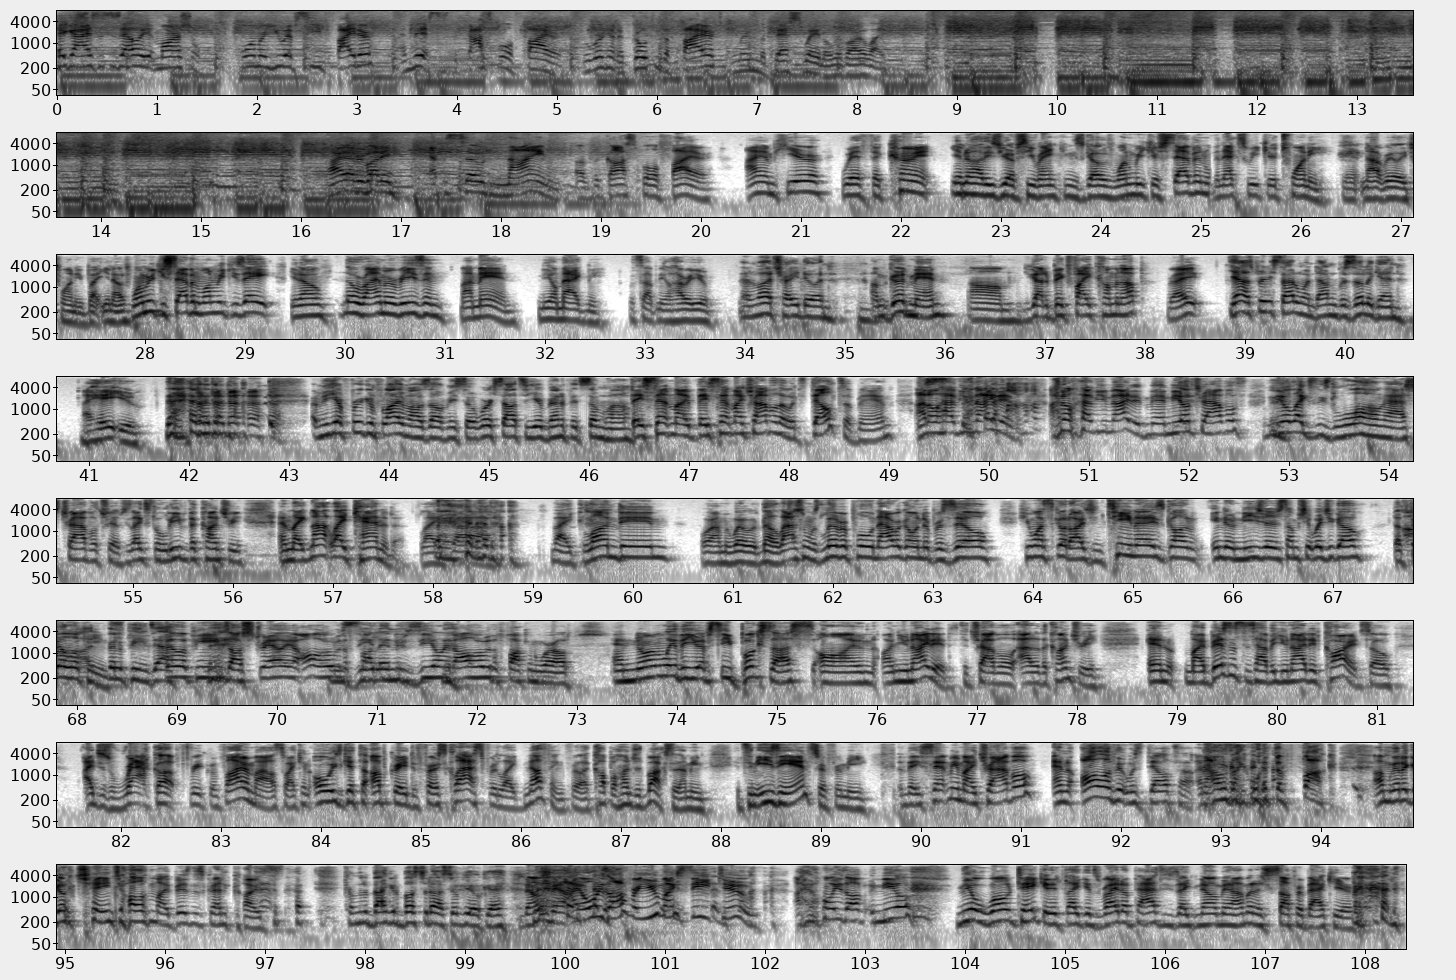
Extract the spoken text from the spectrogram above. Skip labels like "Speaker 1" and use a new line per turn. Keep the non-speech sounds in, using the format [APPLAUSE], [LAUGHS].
Hey guys, this is Elliot Marshall, former UFC fighter, and this is the Gospel of Fire, where we're going to go through the fire to learn the best way to live our life. All right, everybody, episode nine of the Gospel of Fire. I am here with the current, you know how these UFC rankings go. One week you're seven, the next week you're 20. Yeah, not really 20, but you know, one week you're seven, one week he's eight. You know, no rhyme or reason. My man, Neil Magny. What's up, Neil? How are you?
Not much. How you doing?
I'm good, man. Um, you got a big fight coming up, right?
Yeah, it's pretty exciting one down in Brazil again.
I hate you.
I mean, you get freaking fly miles off me, so it works out to your benefit somehow.
They sent my they sent my travel though. It's Delta, man. I don't have United. [LAUGHS] I don't have United, man. Neil travels. Neil likes these long ass travel trips. He likes to leave the country and like not like Canada, like [LAUGHS] uh, like London. Or I mean, where, no, last one was Liverpool. Now we're going to Brazil. He wants to go to Argentina. He's going Indonesia or some shit. Where'd you go? The
Uh,
Philippines.
Philippines, yeah.
Philippines, [LAUGHS] Australia, all over
New
the fucking
Zealand.
New Zealand, all over the fucking world. And normally the UFC books us on on United to travel out of the country. And my businesses have a United card, so I just rack up frequent flyer miles so I can always get to upgrade to first class for like nothing, for like a couple hundred bucks. I mean, it's an easy answer for me. They sent me my travel and all of it was Delta. And I was like, what the [LAUGHS] fuck? I'm going to go change all of my business credit cards. [LAUGHS]
Come to the back of the bus with us. You'll be okay.
No, man, I always [LAUGHS] offer you my seat too. I always offer Neil. Neil won't take it. It's like it's right up past. He's like, no, man, I'm gonna suffer back here,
